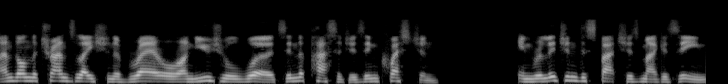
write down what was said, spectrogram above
and on the translation of rare or unusual words in the passages in question. In Religion Dispatches magazine,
